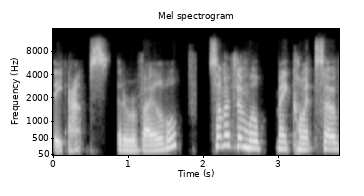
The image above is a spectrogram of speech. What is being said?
the apps that are available. Some of them will make comments. So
